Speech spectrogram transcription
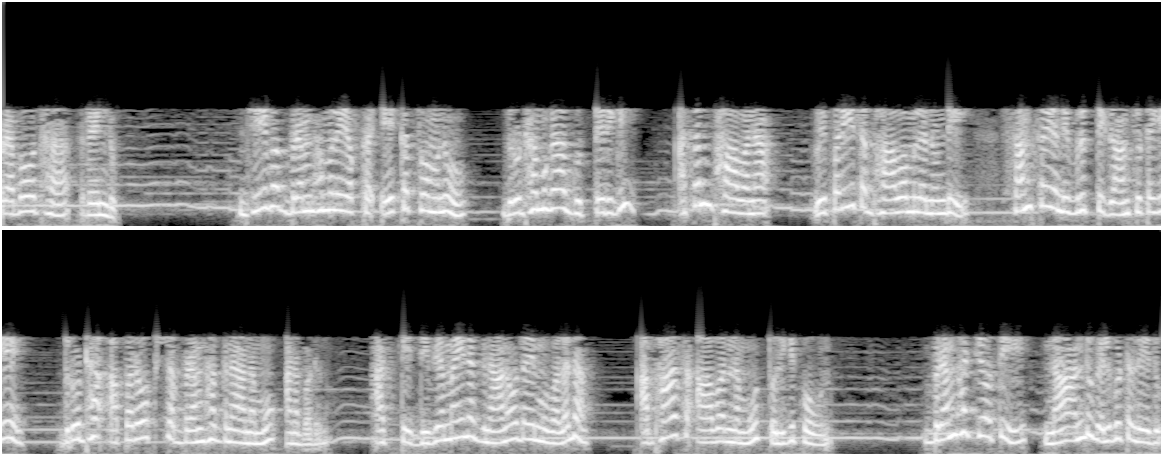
ప్రబోధ రెండు. జీవ బ్రహ్మముల యొక్క ఏకత్వమును దృఢముగా గుర్తెరిగి అసంభావన విపరీత భావముల నుండి సంశయ నివృత్తి గాంచుటయే దృఢ అపరోక్ష బ్రహ్మ జ్ఞానము అనబడును. అట్టి దివ్యమైన జ్ఞానోదయము వలన అభాస ఆవరణము తొలగిపోవును. బ్రహ్మజ్యోతి నా అందు వెలుగుటలేదు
